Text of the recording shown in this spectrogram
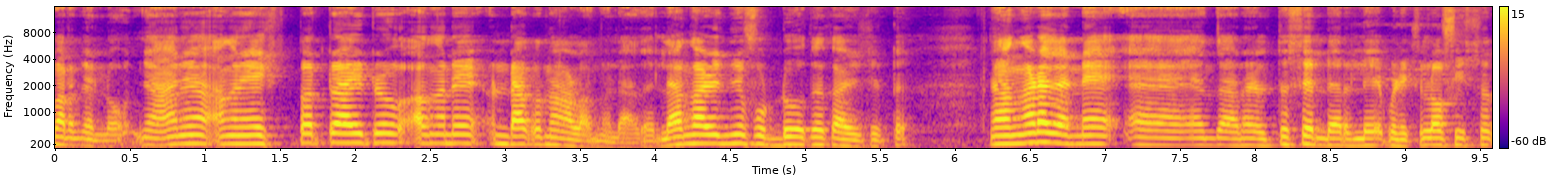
പറഞ്ഞല്ലോ ഞാൻ അങ്ങനെ എക്സ്പെർട്ടായിട്ട് അങ്ങനെ ഉണ്ടാക്കുന്ന ആളൊന്നുമില്ല. അതെല്ലാം കഴിഞ്ഞ് ഫുഡും ഒക്കെ കഴിച്ചിട്ട് ഞങ്ങളുടെ തന്നെ എന്താണ് ഹെൽത്ത് സെന്ററിലെ മെഡിക്കൽ ഓഫീസർ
